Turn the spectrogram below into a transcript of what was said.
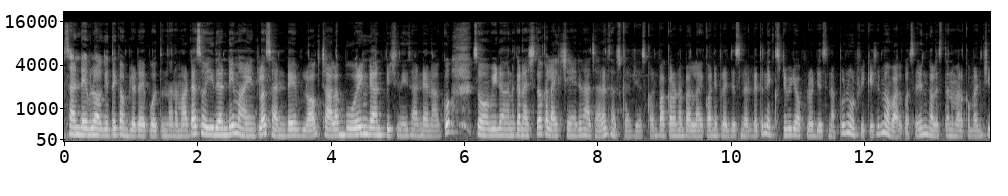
సండే వ్లాగ్ అయితే కంప్లీట్ అయిపోతుంది అనమాట సో ఇదండి మా ఇంట్లో సండే వ్లాగ్ చాలా బోరింగ్ డే అనిపించింది ఈ సండే నాకు. సో వీడియో కనుక నచ్చితే ఒక లైక్ చేయండి నా ఛానల్ సబ్స్క్రైబ్ చేసుకోండి. పక్కన ఉన్న బెల్ ఐకాన్ని ప్రెస్ చేసినట్లయితే నెక్స్ట్ వీడియో అప్లోడ్ చేసినప్పుడు నోటిఫికేషన్ మీ వాళ్ళకి వస్తుంది. నేను కలుస్తాను మరొక మంచి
